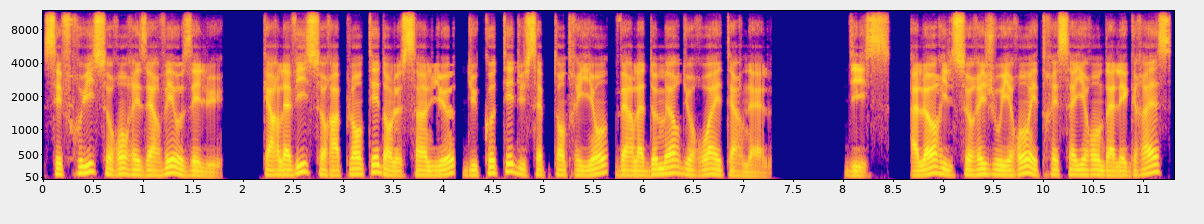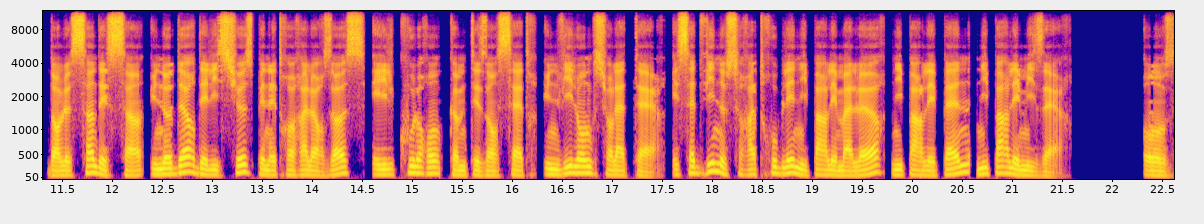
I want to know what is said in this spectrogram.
Ses fruits seront réservés aux élus car la vie sera plantée dans le saint lieu, du côté du septentrion, vers la demeure du roi éternel. 10. Alors ils se réjouiront et tressailliront d'allégresse, dans le sein des saints, une odeur délicieuse pénétrera leurs os, et ils couleront, comme tes ancêtres, une vie longue sur la terre, et cette vie ne sera troublée ni par les malheurs, ni par les peines, ni par les misères. 11.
